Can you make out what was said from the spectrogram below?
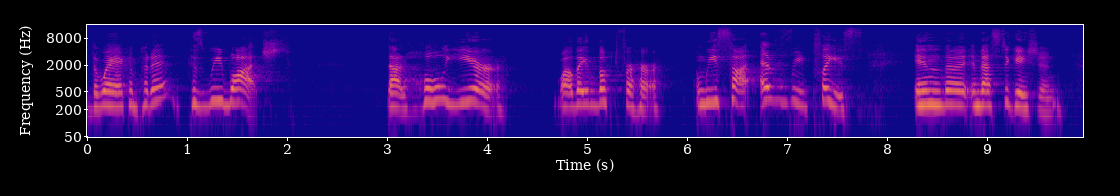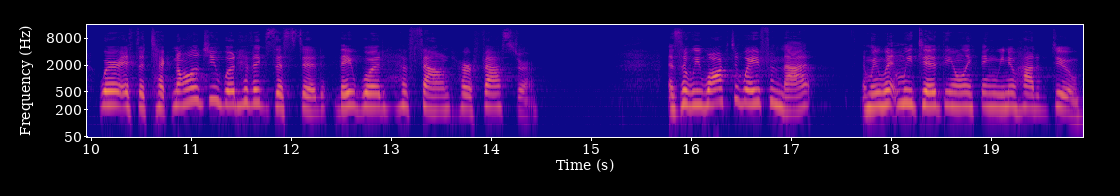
the way I can put it, because we watched that whole year while they looked for her. And we saw every place in the investigation where if the technology would have existed, they would have found her faster. And so we walked away from that and we went and we did the only thing we knew how to do.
